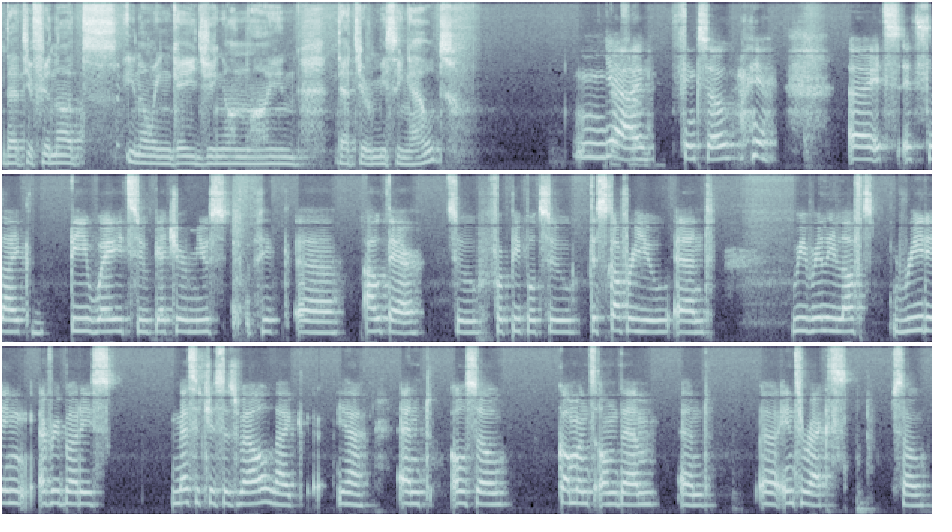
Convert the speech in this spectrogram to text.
that if you're not, you know, engaging online, that you're missing out? Mm, yeah, Definitely. I think so. yeah, uh, it's it's like the way to get your music uh, out there to for people to discover you and we really loved reading everybody's messages as well like yeah and also comment on them and uh, interact. So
